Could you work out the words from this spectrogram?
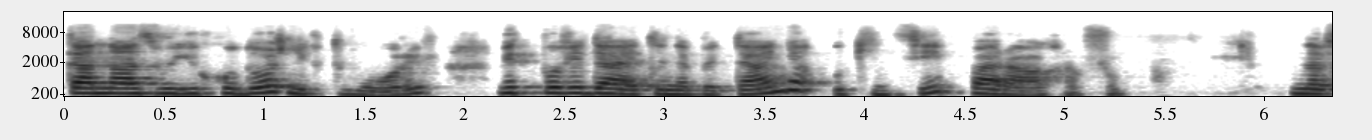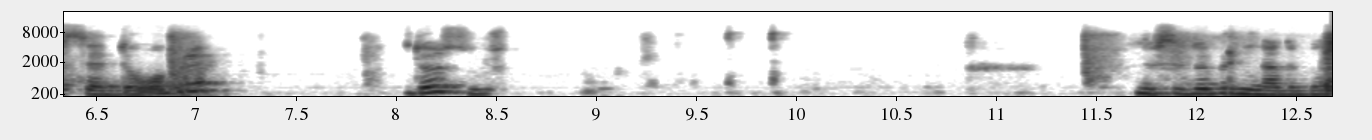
та назву їх художніх творів, відповідайте на питання у кінці параграфу. На все добре. До зустрічі. На все добре, не треба було.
